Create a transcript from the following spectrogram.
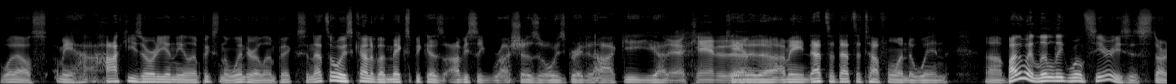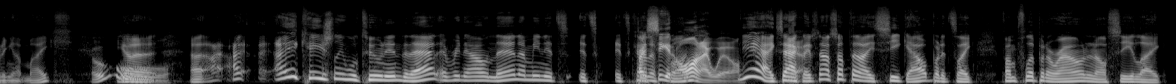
what else? I mean, ho- hockey's already in the Olympics in the Winter Olympics, and that's always kind of a mix because obviously Russia's always great at hockey. You got Yeah, Canada. Canada. I mean, that's a that's a tough one to win. Uh, by the way, Little League World Series is starting up, Mike. Gotta- uh, I, I I occasionally will tune into that every now and then. I mean, it's it's it's if I kind of see it on, I will. Yeah, exactly. Yeah. It's not something I seek out, but it's like if I'm flipping around and I'll see like,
